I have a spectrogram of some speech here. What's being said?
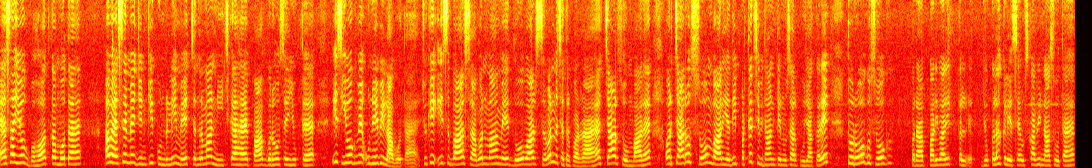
ऐसा योग बहुत कम होता है। अब ऐसे में जिनकी कुंडली में चंद्रमा नीच का है पाप ग्रहों से युक्त है इस योग में उन्हें भी लाभ होता है। क्योंकि इस बार श्रावण माह में दो बार श्रवण नक्षत्र पड़ रहा है चार सोमवार है और चारों सोमवार यदि प्रत्यक्ष विधान के अनुसार पूजा करें तो रोग शोग पारिवारिक कल, जो कलह क्लेश है उसका भी नाश होता है।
